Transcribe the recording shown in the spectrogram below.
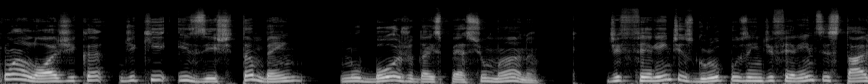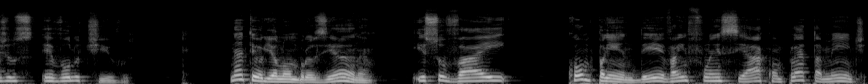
com a lógica de que existe também no bojo da espécie humana diferentes grupos em diferentes estágios evolutivos. Na teoria lombrosiana, isso vai compreender, vai influenciar completamente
